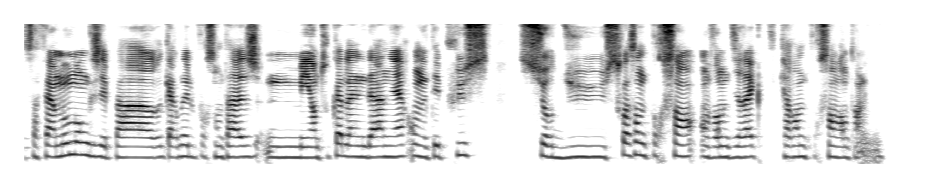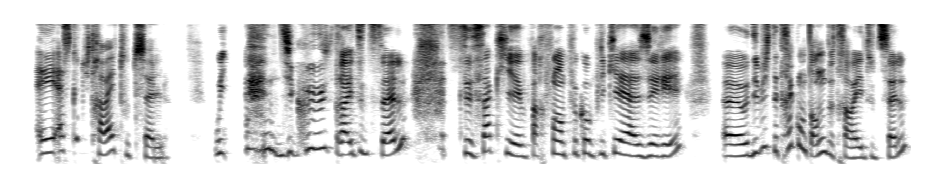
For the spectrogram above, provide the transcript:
Ça fait un moment que j'ai pas regardé le pourcentage, mais en tout cas de l'année dernière, on était plus sur du 60% en vente directe, 40% en vente en ligne. Et est-ce que tu travailles toute seule? Oui, du coup, je travaille toute seule. C'est ça qui est parfois un peu compliqué à gérer. Euh, au début, j'étais très contente de travailler toute seule.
